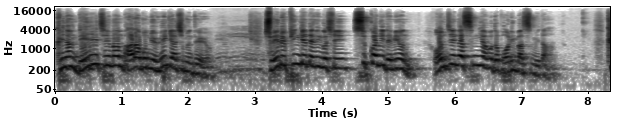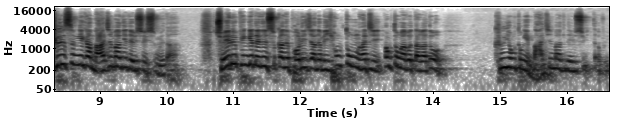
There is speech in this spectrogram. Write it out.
그냥 내 죄만 바라보며 회개하시면 돼요. 죄를 핑계대는 것이 습관이 되면 언젠가 승리하고도 버림받습니다. 그 승리가 마지막이 될 수 있습니다. 죄를 핑계대는 습관을 버리지 않으면 형통하지 형통하고다가도 그 형통이 마지막이 될 수 있다고요.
